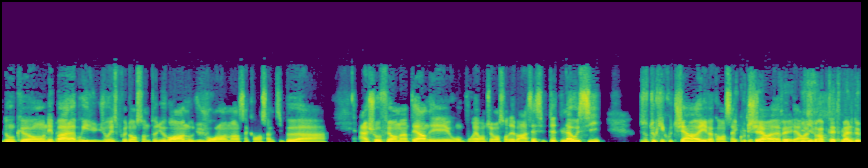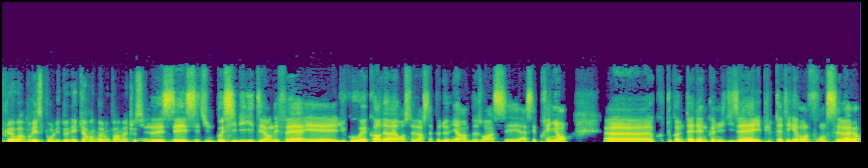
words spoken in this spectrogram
Donc euh, on n'est pas à l'abri d'une jurisprudence Antonio Brown où du jour au lendemain, ça commence un petit peu à, à chauffer en interne et où on pourrait éventuellement s'en débarrasser. C'est peut-être là aussi, surtout qu'il coûte cher, il va commencer à Il coûte coûter cher. cher. euh, Après, Pépère, il ouais. vivra peut-être mal de plus avoir Brise pour lui donner 40 ballons par match aussi. Euh, c'est c'est une possibilité en effet et du coup ouais corner et receveur ça peut devenir un besoin assez assez prégnant euh, tout comme Tiden, comme je disais, et puis peut-être également le front seven.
